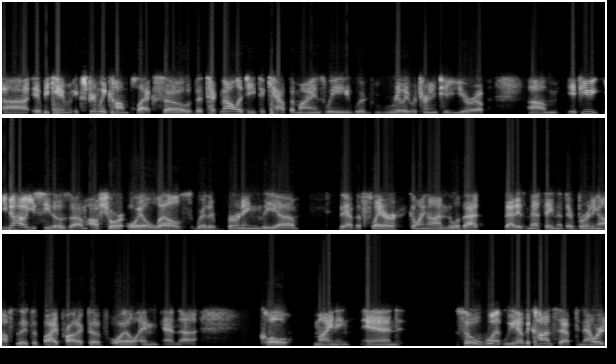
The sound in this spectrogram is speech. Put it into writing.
uh, it became extremely complex. So the technology to cap the mines, we would really returning to Europe. Um, if you you know how you see those um, offshore oil wells where they're burning the uh, they have the flare going on. Well, that that is methane that they're burning off. So it's a byproduct of oil and and uh, coal mining. And so what we have the concept, and now we're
